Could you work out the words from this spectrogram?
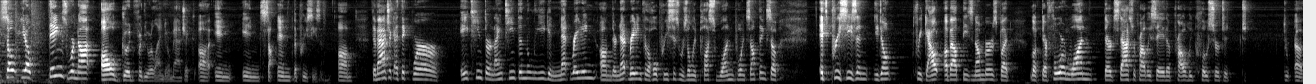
So, you know, things were not all good for the Orlando Magic uh, in in in the preseason. Um, the Magic, I think, were 18th or 19th in the league in net rating. Um, their net rating for the whole preseason was only plus one point something. So it's preseason. You don't freak out about these numbers, but look, they're four and one. Their stats would probably say they're probably closer to, to uh,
